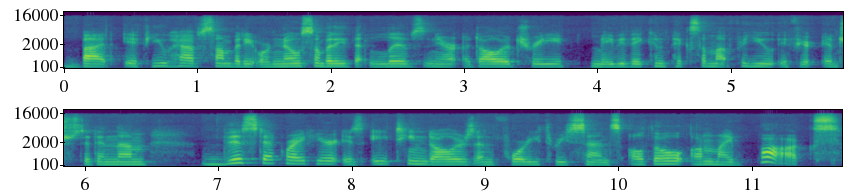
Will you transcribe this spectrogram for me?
but if you have somebody or know somebody that lives near a Dollar Tree, maybe they can pick some up for you if you're interested in them. This deck right here is $18.43, although on my box,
